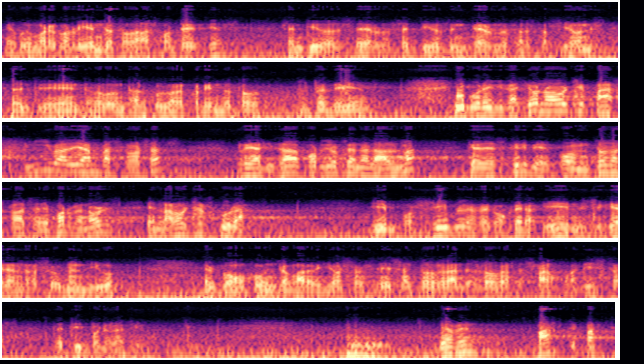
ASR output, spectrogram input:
que fuimos recorriendo todas las potencias, sentidos externos, sentidos internos, las pasiones, el entendimiento, la voluntad, fuimos recorriendo todo, el entendimiento. Y purificación o noche pasiva de ambas cosas, realizada por Dios en el alma, que describe con toda clase de pormenores en la noche oscura. Imposible recoger aquí, ni siquiera en resumen, digo, el conjunto maravilloso de esas dos grandes obras de sanjuanistas de tipo negativo. Ya ven, parte, parte,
